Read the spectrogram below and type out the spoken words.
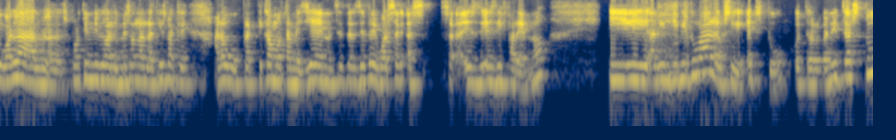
igual l'esport individual i més l'atletisme, que ara ho practica molta més gent, etc etc. igual és, és, és diferent, no? I a l'individual, o sigui, ets tu, o t'organitzes tu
